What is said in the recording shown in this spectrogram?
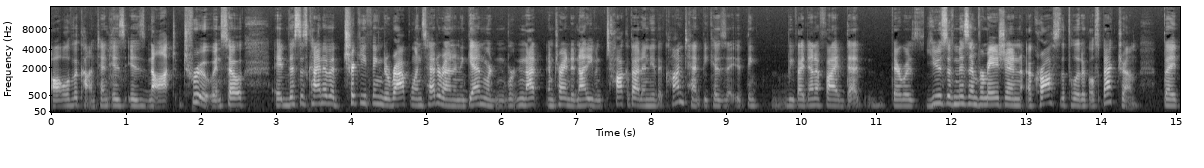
all of the content is is not true. And so and this is kind of a tricky thing to wrap one's head around. And again we're, we're not i'm trying to not even talk about any of the content because i think we've identified that there was use of misinformation across the political spectrum. But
